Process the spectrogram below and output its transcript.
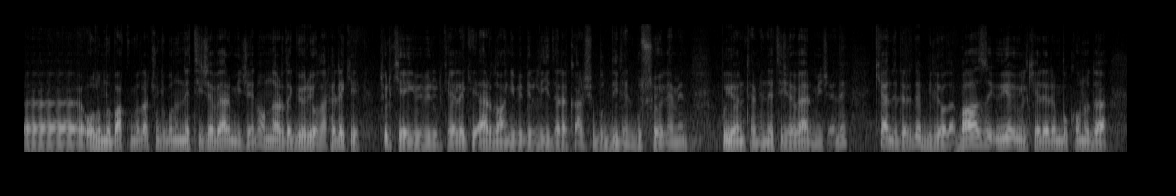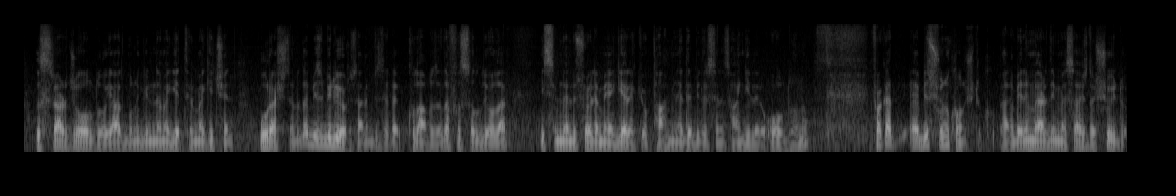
e, olumlu bakmıyorlar. Çünkü bunun netice vermeyeceğini onlar da görüyorlar. Hele ki Türkiye gibi bir ülke, hele ki Erdoğan gibi bir lidere karşı bu dilin, bu söylemin, bu yöntemin netice vermeyeceğini kendileri de biliyorlar. Bazı üye ülkelerin bu konuda ısrarcı olduğu ya bunu gündeme getirmek için uğraştığını da biz biliyoruz. Hani bize de kulağımıza da fısıldıyorlar. İsimlerini söylemeye gerek yok. Tahmin edebilirsiniz hangileri olduğunu. Fakat e, biz şunu konuştuk. Yani benim verdiğim mesaj da şuydu.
